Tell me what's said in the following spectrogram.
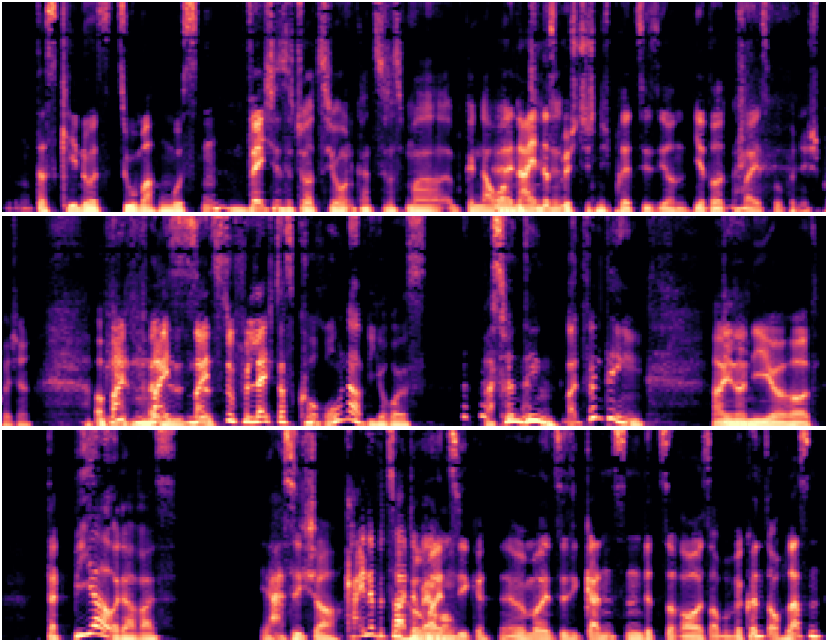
das Kinos zumachen mussten. Welche Situation? Kannst du das mal genauer Äh, nein, das betiteln? möchte ich nicht präzisieren. Jeder weiß, wovon ich spreche. Auf Me jeden Fall mein, ist es meinst du vielleicht das Coronavirus? das. Was für ein Ding? Was für ein Ding? Habe ich noch nie gehört. Das Bier oder was? Ja, sicher. Keine Da bezahlte wir, Werbung. jetzt die, da hören wir jetzt die ganzen Witze raus, aber wir können es auch lassen.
